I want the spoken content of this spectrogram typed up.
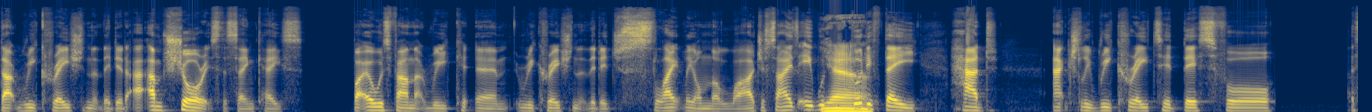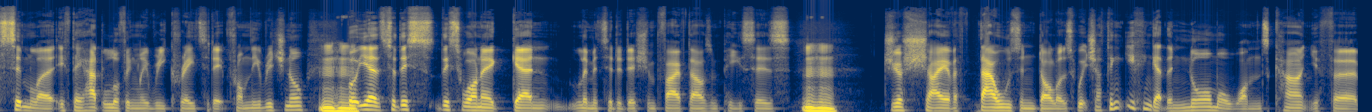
that recreation that they did. I, am sure it's the same case, but I always found that re- um, recreation that they did just slightly on the larger size. It would yeah. be good if they had actually recreated this for a similar if they had lovingly recreated it from the original. Mhm. But yeah, so this this one again limited edition, five thousand pieces, Mhm. Just shy of a thousand dollars, which I think you can get the normal ones, can't you? For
